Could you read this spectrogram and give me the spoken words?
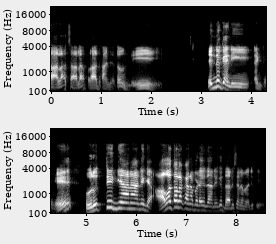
చాలా చాలా ప్రాధాన్యత ఉంది. ఎందుకని అంటే వృత్తి జ్ఞానానికి అవతల కనబడేదానికి దర్శనం అని పేరు.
